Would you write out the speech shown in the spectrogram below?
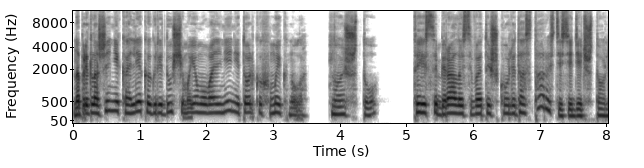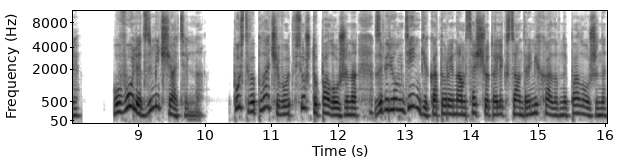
на предложение коллег о грядущем моем увольнении только хмыкнула. «Ну и что? Ты собиралась в этой школе до старости сидеть, что ли? Уволят замечательно. Пусть выплачивают все, что положено. Заберем деньги, которые нам со счета Александры Михайловны положены,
